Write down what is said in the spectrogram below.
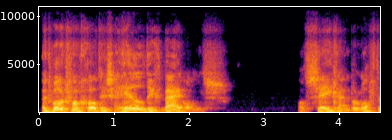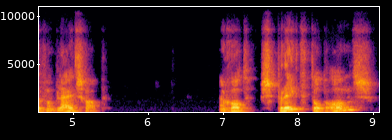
Het woord van God is heel dicht bij ons, als zegen en belofte van blijdschap. En God spreekt tot ons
